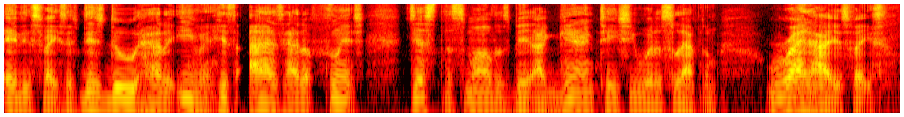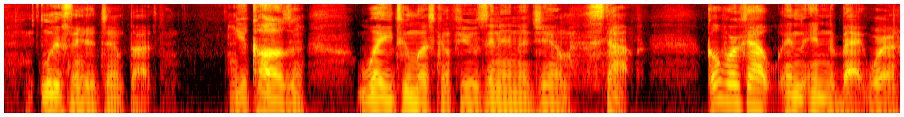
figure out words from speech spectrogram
at his face. If this dude had a even his eyes had a flinch just the smallest bit, I guarantee she would have slapped him right out his face. Listen here, Gym Thoughts. You're causing way too much confusion in the gym. Stop go work out in in the back where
